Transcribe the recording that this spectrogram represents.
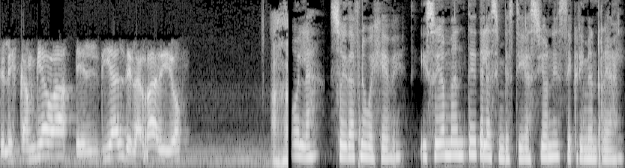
Se les cambiaba el dial de la radio. Ajá. Hola, soy Dafne Wegebe y soy amante de las investigaciones de crimen real.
